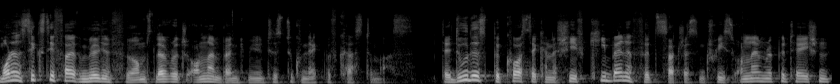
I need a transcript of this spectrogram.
More than 65 million firms leverage online brand communities to connect with customers. They do this because they can achieve key benefits such as increased online reputation,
